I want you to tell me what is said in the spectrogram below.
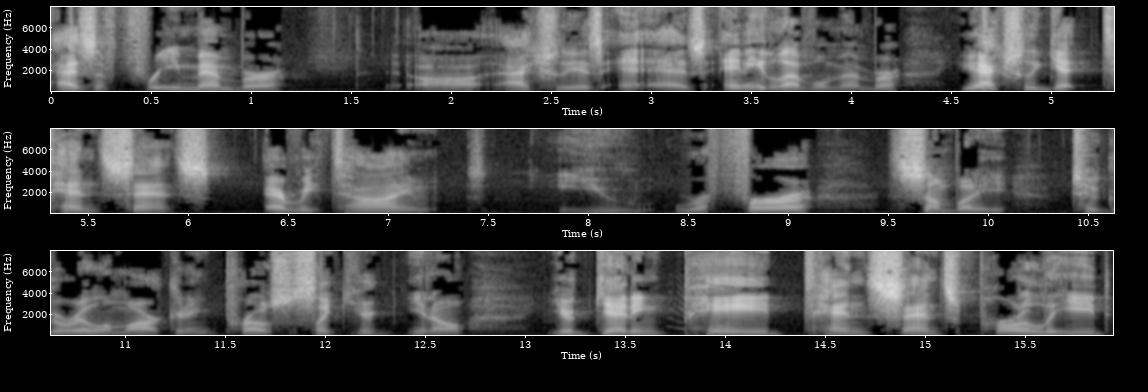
as a free member, uh, actually as as any level member, you actually get 10 cents every time you refer somebody to Gorilla Marketing Pro. So it's like you're you know you're getting paid 10 cents per lead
